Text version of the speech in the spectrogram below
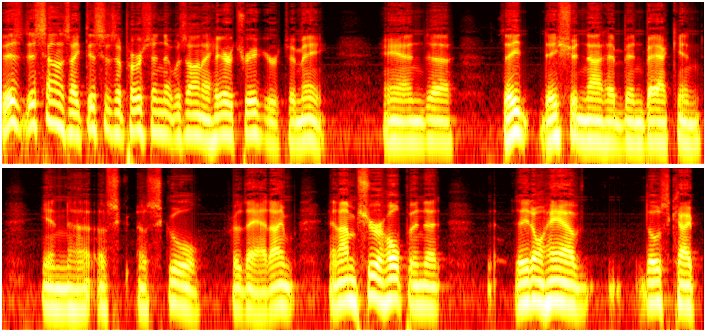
This this sounds like this is a person that was on a hair trigger to me, and uh, they they should not have been back in in uh, a, a school for that. I'm and I'm sure hoping that they don't have those type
